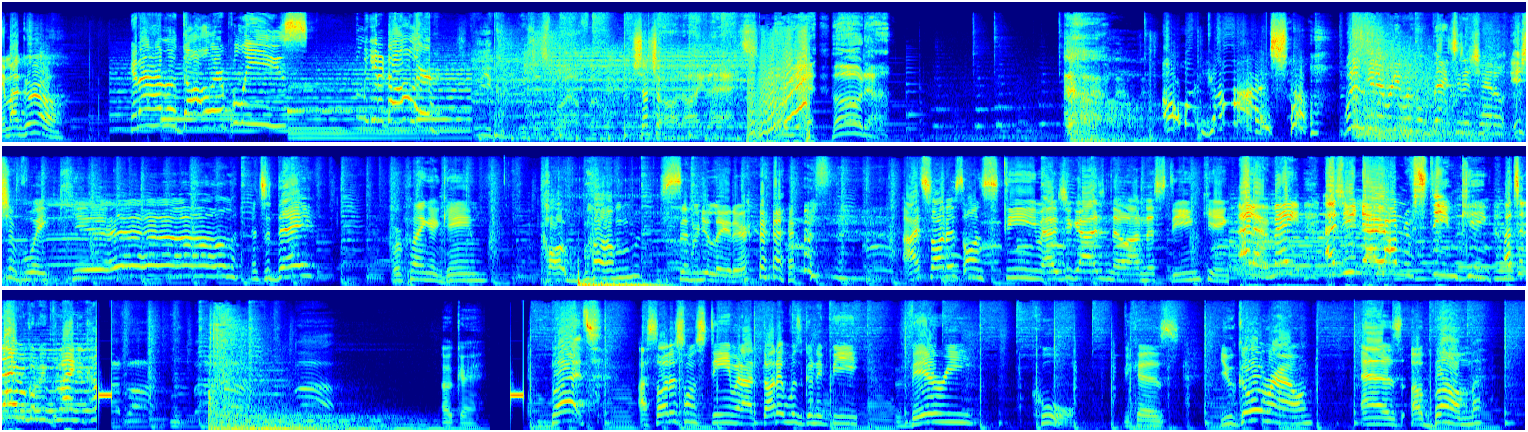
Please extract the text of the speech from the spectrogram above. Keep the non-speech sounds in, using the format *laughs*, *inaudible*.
Hey, my girl. Can I have a dollar, please? Let me get a dollar. You can resist my offer. Shut your. Oh, I like that. *laughs* Oh yeah. Hold up. Oh my gosh! *laughs* What is good, everybody? Welcome back to the channel. It's your boy Cam, and today we're playing a game called *laughs* Bum Simulator. I saw this on Steam. As you guys know, I'm the Steam King. Hello, mate. As you know, I'm the Steam King, and today we're going to be playing a. Okay. But I saw this on Steam and I thought it was gonna be very cool because you go around as a bum,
